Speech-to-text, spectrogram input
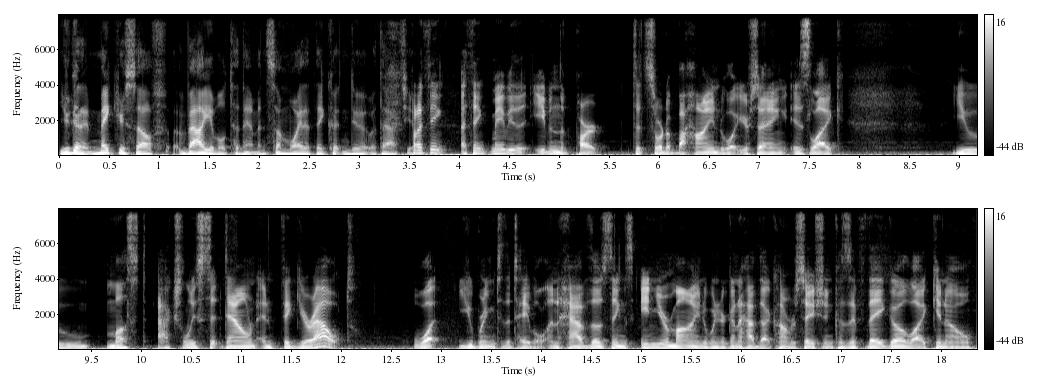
You're going to make yourself valuable to them in some way that they couldn't do it without you. But I think I think maybe that even the part that's sort of behind what you're saying is like you must actually sit down and figure out what you bring to the table and have those things in your mind when you're going to have that conversation. Because if they go like you know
